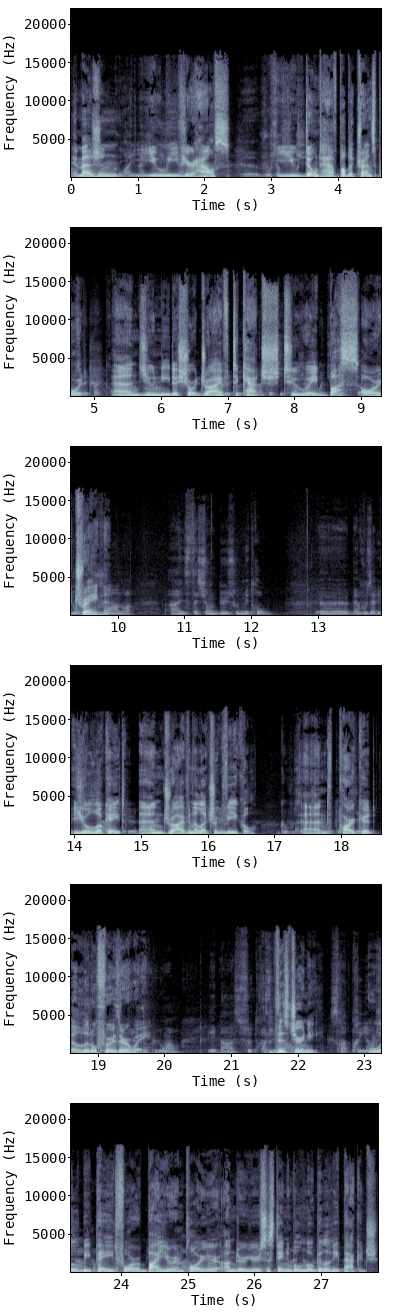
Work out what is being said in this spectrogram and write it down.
Imagine you leave your house, you don't have public transport, and you need a short drive to catch to a bus or train. You'll locate and drive an electric vehicle and park it a little further away. This journey will be paid for by your employer under your sustainable mobility package,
